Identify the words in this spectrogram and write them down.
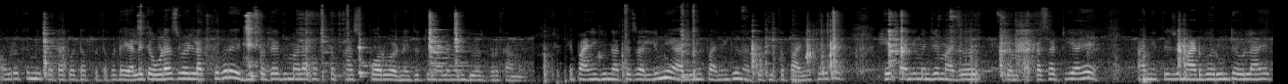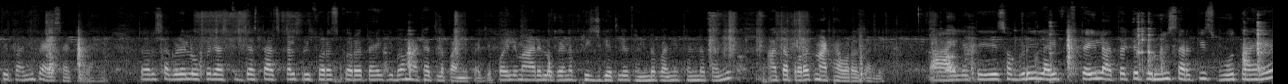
आवरत मी पटापटा पटापटा. याला तेवढाच वेळ लागते बरं. हे दिसत आहे तुम्हाला फक्त फास्ट फॉरवर्ड नाही तर तुम्हाला मी दिवसभर काम आहे. हे पाणी घेऊन आता चालली मी. आली मी पाणी घेऊन. आता तिथं पाणी ठेवतो. हे पाणी म्हणजे माझं स्वयंपाकासाठी आहे आणि ते जो माठ भरून ठेवलं आहे ते पाणी प्यायसाठी आहे. तर सगळे लोक जास्तीत जास्त आजकाल प्रिफरच करत आहे की बा माठातलं पाणी पाहिजे. पहिले मारे लोकांना फ्रीज घेतले थंड पाणी थंड पाणी. आता परत माठावरच आले. आले ते सगळी लाईफस्टाईल आता ते पूर्वीसारखीच होत आहे.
